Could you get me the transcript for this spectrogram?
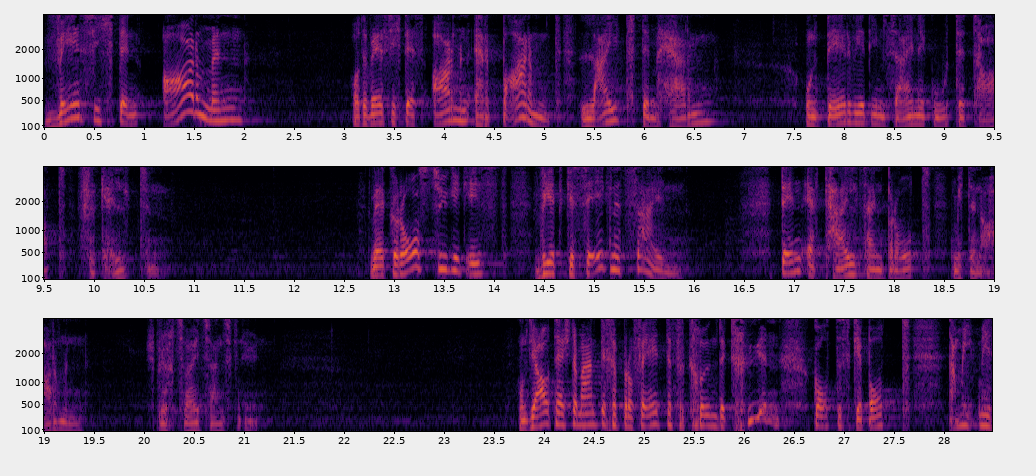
Wer sich den Armen oder wer sich des Armen erbarmt, leiht dem Herrn und der wird ihm seine gute Tat vergelten. Wer großzügig ist, wird gesegnet sein, denn er teilt sein Brot mit den Armen. Sprüch 22,9. Und die alttestamentlichen Propheten verkünden kühn Gottes Gebot, damit wir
